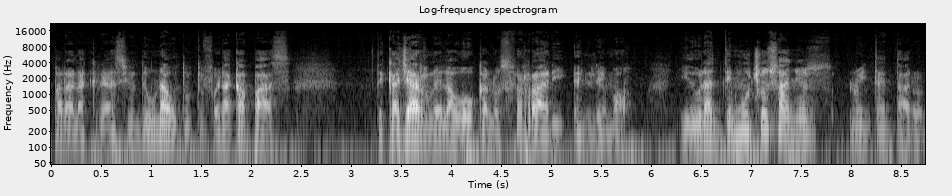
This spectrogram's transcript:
para la creación de un auto que fuera capaz de callarle la boca a los Ferrari en Le Mans. Y durante muchos años lo intentaron.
